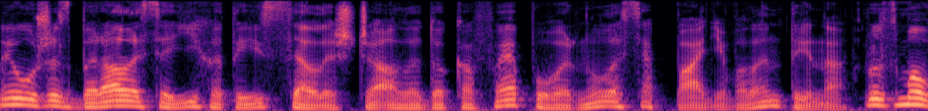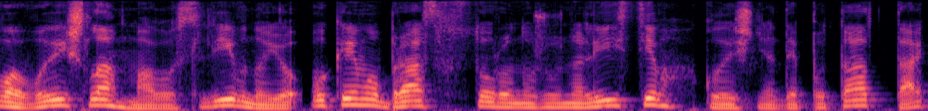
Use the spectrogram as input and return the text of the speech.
Ми уже збиралися їхати із селища, але до кафе повернулася пані Валентина. Розмова вийшла малослівною. Окрім образ в сторону журналістів, колишня депутат так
